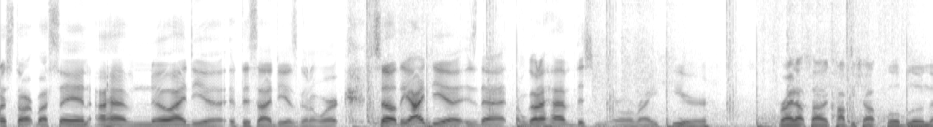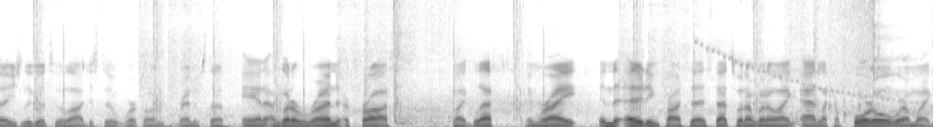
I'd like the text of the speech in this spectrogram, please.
Want to start by saying I have no idea if this idea is going to work. So the idea is that I'm going to have this mural right here, right outside a coffee shop full bloom that I usually go to a lot just to work on random stuff. And I'm to run across like left and right. In the editing process that's when i'm to like add like a portal where i'm like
